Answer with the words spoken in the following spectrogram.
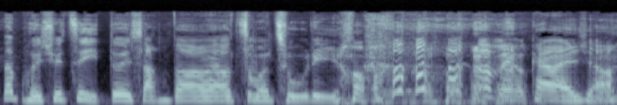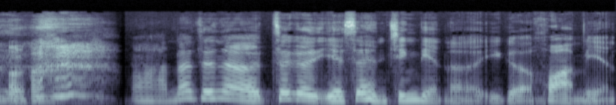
那回去自己队上，不知道要怎么处理哦。那没有开玩笑，哇，那真的这个也是很经典的一个画面。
